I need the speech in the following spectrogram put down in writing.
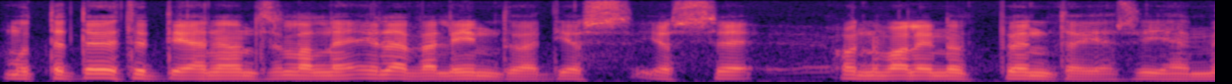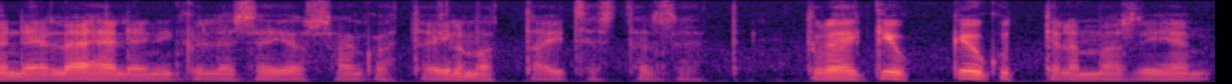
Mutta töyhtötiainen on sellainen elävä lintu, että jos, jos se on valinnut pöntön ja siihen menee lähelle, niin kyllä se jossain kohtaa ilmoittaa itsestänsä, että tulee kiuk- kiukuttelemaan siihen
